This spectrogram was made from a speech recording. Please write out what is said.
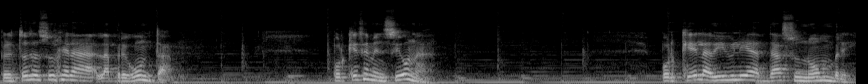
Pero entonces surge la, la pregunta, ¿por qué se menciona? ¿Por qué la Biblia da su nombre?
